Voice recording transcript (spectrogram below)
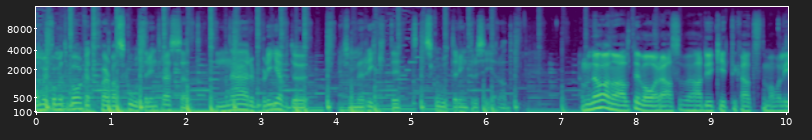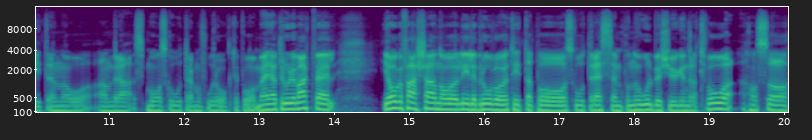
Om vi kommer tillbaka till själva skoterintresset. När blev du liksom riktigt skoterintresserad? Ja, men det har jag nog alltid varit. Alltså, vi hade ju Kitty Cats när man var liten och andra små skotrar man for och åkte på. Men jag tror det vart väl jag och farsan och lillebror var och tittade på skoter-SM på Norby 2002 och så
